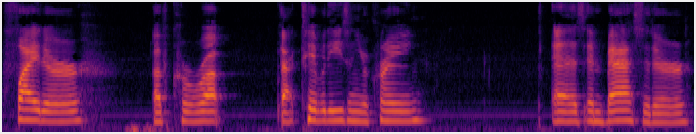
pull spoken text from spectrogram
fighter of corrupt activities in Ukraine as ambassador,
